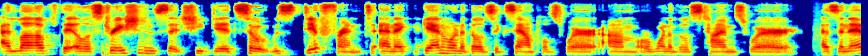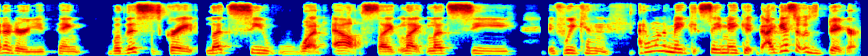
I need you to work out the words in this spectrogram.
I loved the illustrations that she did. So it was different. And again one of those examples where um, or one of those times where as an editor you think well this is great. Let's see what else. Like like let's see if we can i don't want to make it say make it i guess it was bigger.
